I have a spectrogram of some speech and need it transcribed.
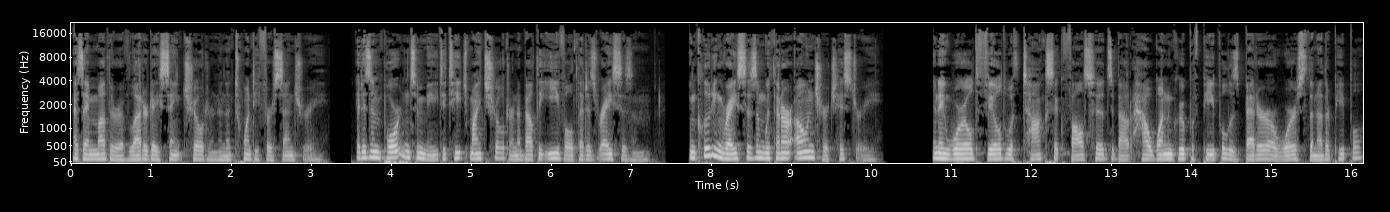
As a mother of Latter day Saint children in the 21st century, it is important to me to teach my children about the evil that is racism, including racism within our own church history. In a world filled with toxic falsehoods about how one group of people is better or worse than other people,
